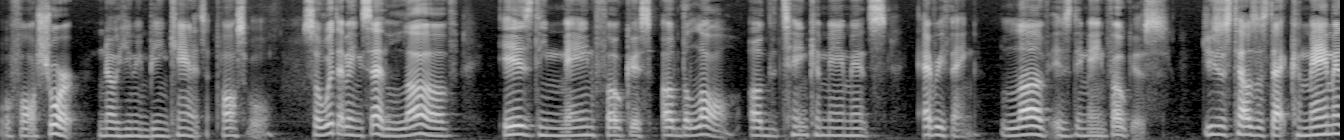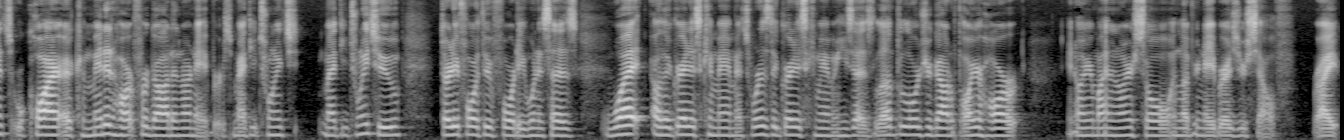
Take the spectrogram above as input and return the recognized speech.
will fall short. No human being can. It's impossible. So with that being said, love is the main focus of the law, of the Ten Commandments, everything. Love is the main focus. Jesus tells us that commandments require a committed heart for God and our neighbors. Matthew 22, Matthew 22 34 through 40, when it says, What are the greatest commandments? What is the greatest commandment? He says, Love the Lord your God with all your heart and all your mind and all your soul, and love your neighbor as yourself, right?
